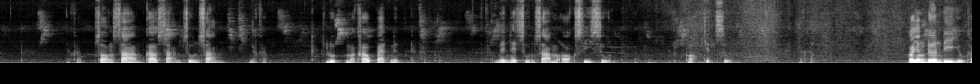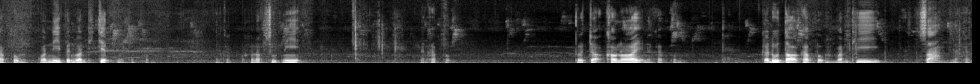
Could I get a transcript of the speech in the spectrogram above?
83นะครับ23 93 03 นะครับ หลุดมาเข้า 81นะครับผมนะครับ เน้นให้ 03 มาออก 40 นะครับ ออก 70 นะครับ ก็ยังเดินดีอยู่ครับผม วันนี้เป็นวันที่ 7 นะครับผมนะครับสำหรับสูตรนี้นะครับผม ตัวเจาะเข้าน้อยนะครับผม ก็ดูต่อครับผม วันที่ 3 นะครับ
